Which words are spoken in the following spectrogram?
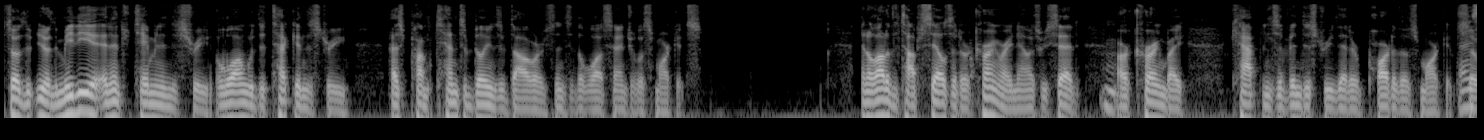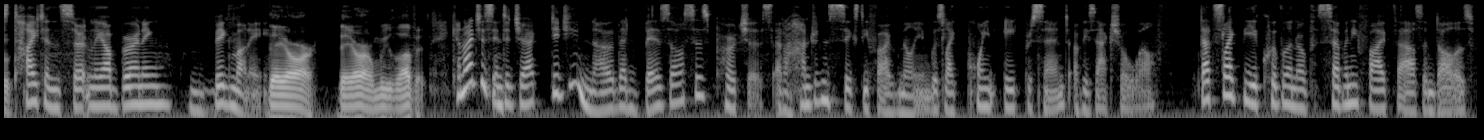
So the, you know the media and entertainment industry, along with the tech industry, has pumped tens of billions of dollars into the Los Angeles markets. And a lot of the top sales that are occurring right now, as we said, Mm. are occurring by captains of industry that are part of those markets. Those so titans certainly are burning big money. they are, they are, and we love it. Can I just interject? Did you know that Bezos's purchase at 165 million was like 0.8% of his actual wealth? That's like the equivalent of $75,000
